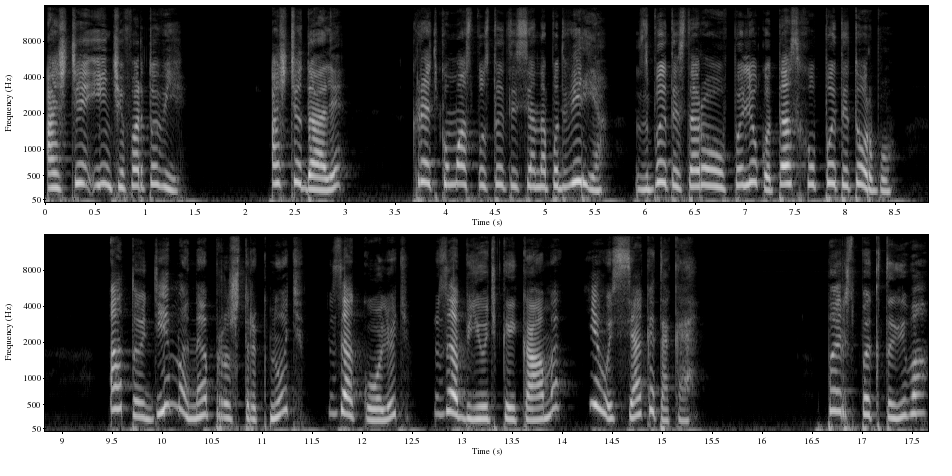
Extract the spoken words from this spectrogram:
а ще інші фартові. А що далі? крадькома спуститися на подвір'я, збити старого в пилюку та схопити торбу. А тоді мене проштрикнуть, заколють, заб'ють кийками і усяке таке. Перспектива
